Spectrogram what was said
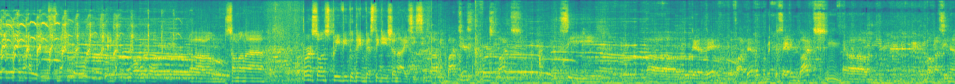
Na ito ay nakukuha ko po um, sa mga persons privy to the investigation ng ICC. Aming batches, the first batch, si the father. The second batch, um, baka sina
